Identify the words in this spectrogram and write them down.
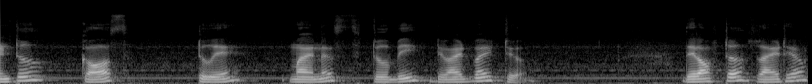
into cos 2a minus 2b divided by 2 thereafter write here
